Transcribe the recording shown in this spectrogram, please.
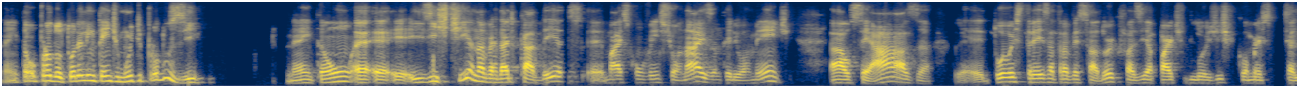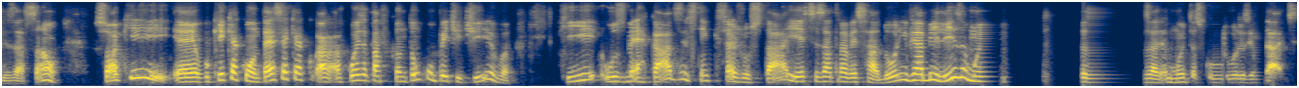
Né? Então, o produtor ele entende muito de produzir. Né? Então, é, é, é existia, na verdade, cadeias é, mais convencionais anteriormente, ah, o Ceasa, é, dois, três atravessador que fazia parte de logística e comercialização, só que é, o que, que acontece é que a, a coisa está ficando tão competitiva que os mercados eles têm que se ajustar e esses atravessadores inviabilizam muitas, muitas culturas e unidades.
